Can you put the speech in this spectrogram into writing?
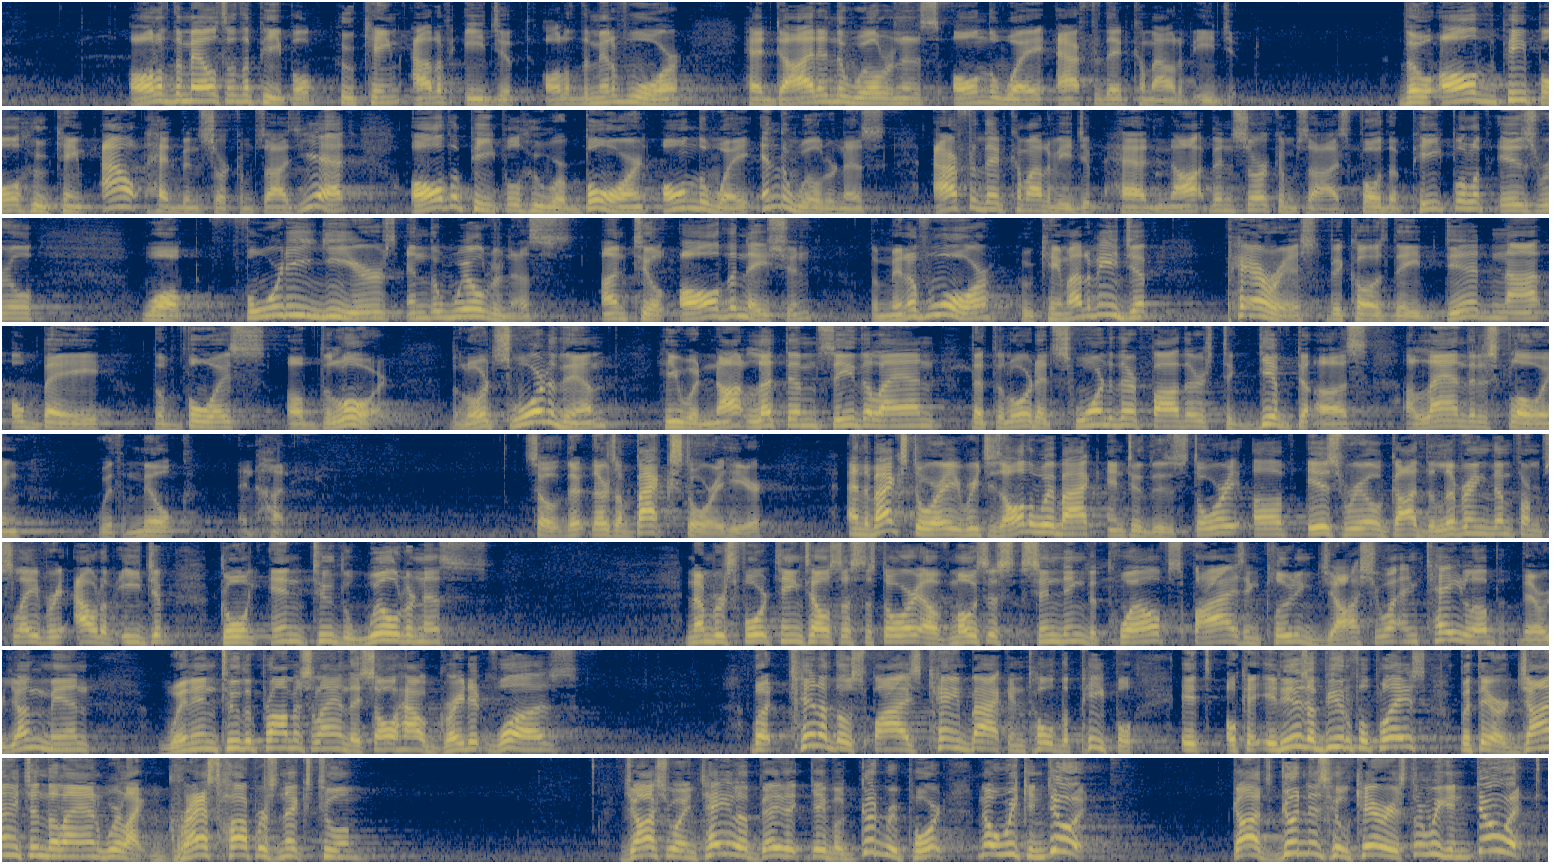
all of the males of the people who came out of Egypt, all of the men of war, had died in the wilderness on the way after they'd come out of Egypt. Though all the people who came out had been circumcised, yet all the people who were born on the way in the wilderness after they'd come out of Egypt had not been circumcised. For the people of Israel walked 40 years in the wilderness until all the nation, the men of war who came out of Egypt, perished because they did not obey the voice of the Lord. The Lord swore to them he would not let them see the land that the Lord had sworn to their fathers to give to us, a land that is flowing with milk and honey. So there, there's a backstory here. And the backstory reaches all the way back into the story of Israel, God delivering them from slavery out of Egypt, going into the wilderness, Numbers 14 tells us the story of Moses sending the 12 spies, including Joshua and Caleb. They were young men, went into the promised land. They saw how great it was. But 10 of those spies came back and told the people, it's okay, it is a beautiful place, but there are giants in the land. We're like grasshoppers next to them. Joshua and Caleb they gave a good report. No, we can do it. God's goodness, He'll carry us through. We can do it.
